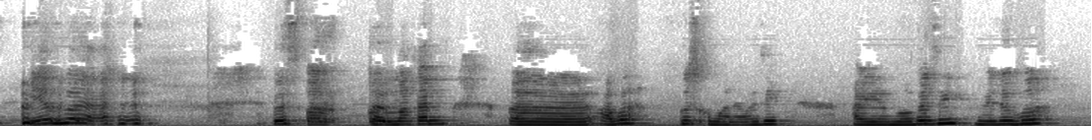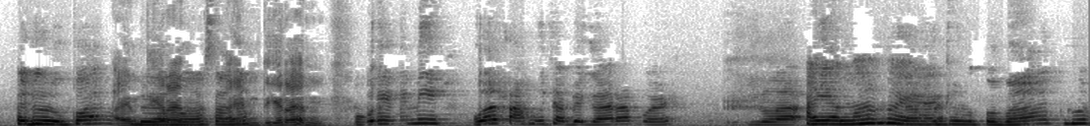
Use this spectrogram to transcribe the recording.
Iya mbak terus kalau kalau makan eh, apa? Terus ke mana apa sih ayam apa sih? Itu gua aduh lupa. Ayam sana. ayam tiren. Gue ini gue tahu cabai garam gue gila. Ayam apa ya? Aduh lupa banget gua.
